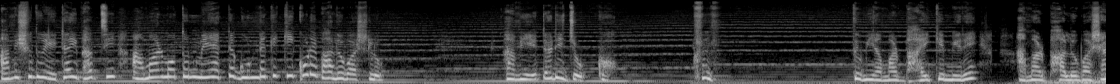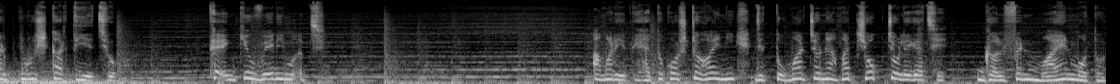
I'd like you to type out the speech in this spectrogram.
আমি শুধু এটাই ভাবছি, আমার মতন মেয়ে একটা গুন্ডাকে কি করে ভালোবাসলো? আমি এটারই যোগ্য। তুমি আমার ভাইকে মেরে আমার ভালোবাসার পুরস্কার দিয়েছ। থ্যাংক ইউ ভেরি মাচ আমার এতে এত কষ্ট হয়নি যে তোমার জন্য আমার চোখ চলে গেছে গার্লফ্রেন্ড মায়ের মতন।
